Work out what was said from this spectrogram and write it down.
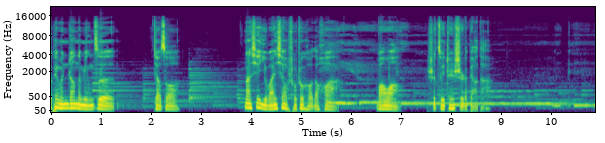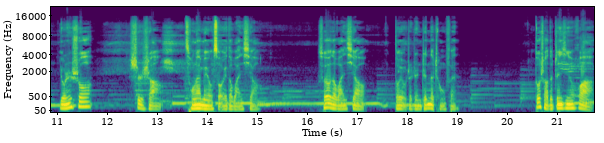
这篇文章的名字叫做《那些以玩笑说出口的话，往往是最真实的表达》。有人说，世上从来没有所谓的玩笑，所有的玩笑都有着认真的成分。多少的真心话，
